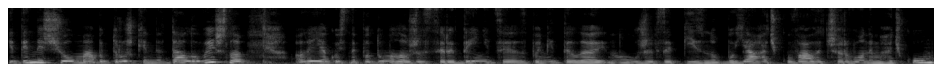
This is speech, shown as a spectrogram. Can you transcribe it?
Єдине, що, мабуть, трошки невдало вийшло, але якось не подумала вже в середині, це я помітила ну, вже запізно, бо я гачкувала червоним гачком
